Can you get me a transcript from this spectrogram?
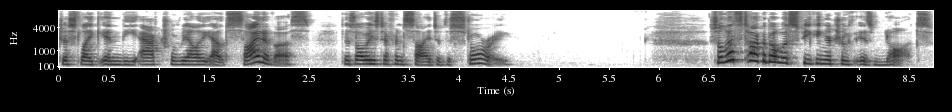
just like in the actual reality outside of us, there's always different sides of the story. So, let's talk about what speaking your truth is not.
